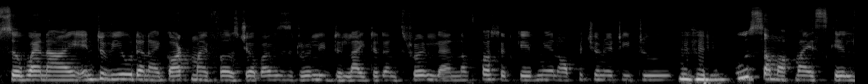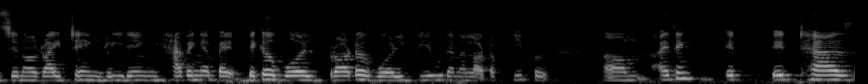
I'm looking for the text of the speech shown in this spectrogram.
so when I interviewed and I got my first job, I was really delighted and thrilled. And of course, it gave me an opportunity to Mhm. use some of my skills, you know, writing, reading, having a bigger world, broader world view than a lot of people. Um, I think it it has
